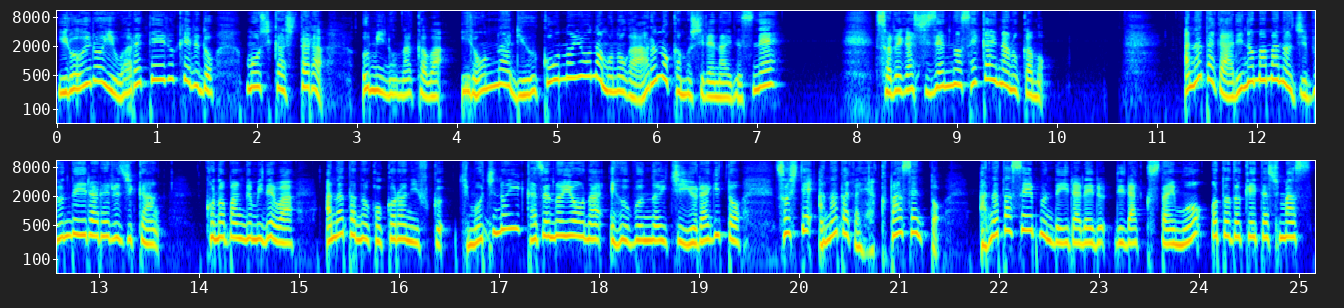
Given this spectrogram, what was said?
いろいろ言われているけれどもしかしたら海の中はいろんな流行のようなものがあるのかもしれないですね。それが自然の世界なのかも。あなたがありのままの自分でいられる時間この番組ではあなたの心に吹く気持ちのいい風のような F 分の1揺らぎと、そしてあなたが100%、あなた成分でいられるリラックスタイムをお届けいたします。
